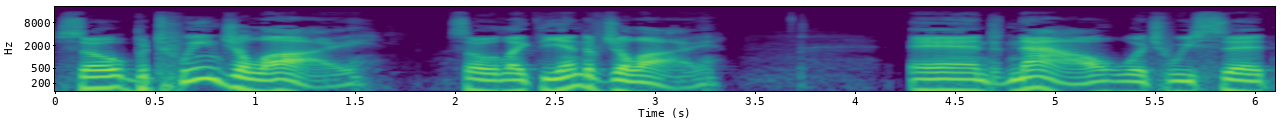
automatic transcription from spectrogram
So between July, so like the end of July, and now, which we sit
